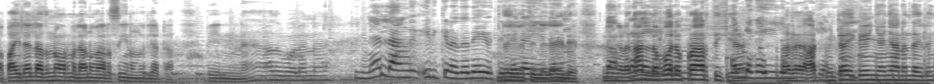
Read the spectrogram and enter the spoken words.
അപ്പം അതിലെല്ലാം അത് നോർമലാണ് വേറെ സീനൊന്നും ഇല്ല കേട്ടോ പിന്നെ അതുപോലെ തന്നെ പിന്നെ എല്ലാം ഇരിക്കണത് ദൈവത്തിന്റെ ദൈവത്തിന്റെ കയ്യിൽ നിങ്ങൾ നല്ലപോലെ പ്രാർത്ഥിക്കുക. എന്റെ അതെ അഡ്മിറ്റ് ആയി കഴിഞ്ഞാൽ ഞാൻ എന്തായാലും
